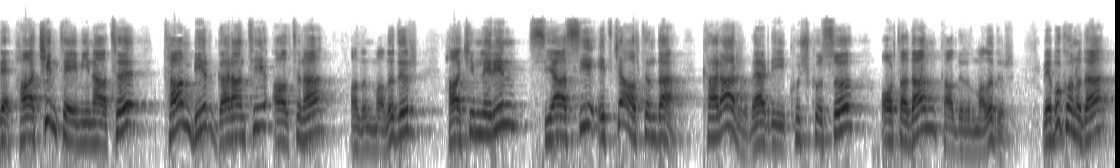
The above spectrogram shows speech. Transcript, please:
ve hakim teminatı tam bir garanti altına alınmalıdır. Hakimlerin siyasi etki altında karar verdiği kuşkusu ortadan kaldırılmalıdır. Ve bu konuda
